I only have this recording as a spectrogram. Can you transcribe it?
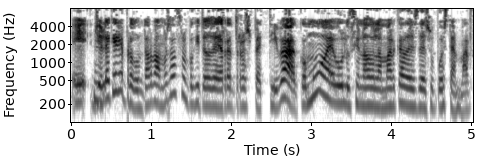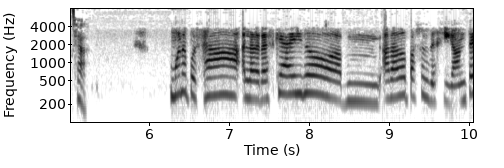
Eh, yo le quería preguntar, vamos a hacer un poquito de retrospectiva. ¿Cómo ha evolucionado la marca desde su puesta en marcha? Bueno, pues ha, la verdad es que ha ido, mm, ha dado pasos de gigante.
